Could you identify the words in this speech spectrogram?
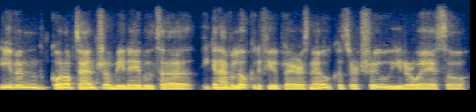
even going up to Antrim, being able to, he can have a look at a few players now because they're true either way. So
